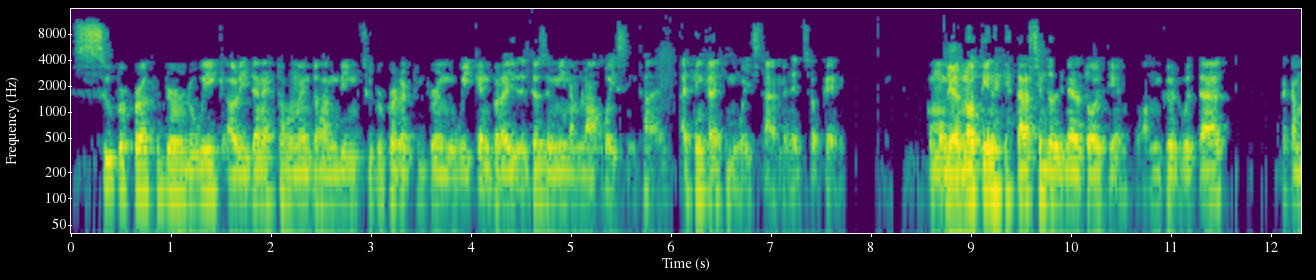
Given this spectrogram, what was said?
super productive during the week. Ahorita en estos momentos I'm being super productive during the weekend, but I, it doesn't mean I'm not wasting time. I think I can waste time and it's okay. Como Yeah. que no tienes que estar haciendo dinero todo el tiempo. I'm good with that. Like I'm,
